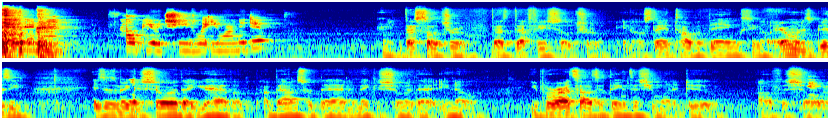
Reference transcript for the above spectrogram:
are gonna help you achieve what you want to do mm-hmm. That's so true. That's definitely so true. You know, stay on top of things. You know, everyone is busy. It's just making sure that you have a, a balance with that and making sure that, you know, you prioritize the things that you want to do, uh, for sure.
